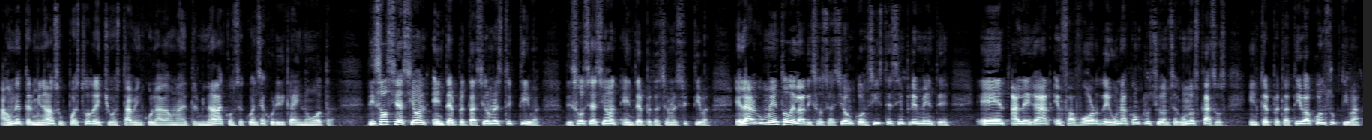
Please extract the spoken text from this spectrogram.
a un determinado supuesto de hecho está vinculada a una determinada consecuencia jurídica y no otra. Disociación e interpretación restrictiva. Disociación e interpretación restrictiva. El argumento de la disociación consiste simplemente en alegar en favor de una conclusión, según los casos, interpretativa o constructiva,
